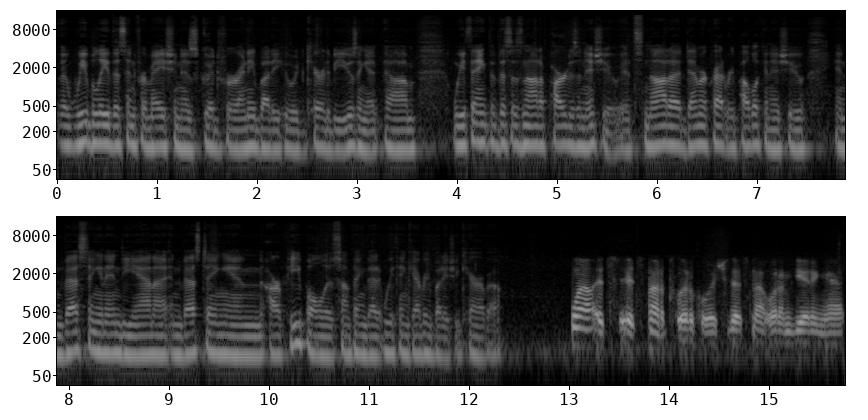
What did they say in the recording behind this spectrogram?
we believe this information is good for anybody who would care to be using it. Um, we think that this is not a partisan issue. It's not a Democrat-Republican issue. Investing in Indiana, investing in our people, is something that we think everybody should care about. Well, it's it's not a political issue. That's not what I'm getting at.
